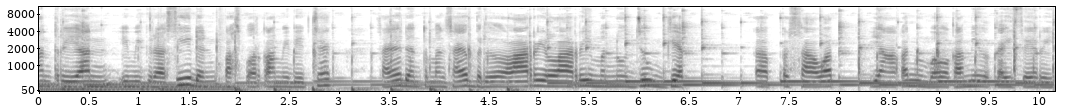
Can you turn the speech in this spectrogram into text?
antrian imigrasi dan paspor kami dicek, saya dan teman saya berlari-lari menuju gate uh, pesawat yang akan membawa kami ke Kayseri.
